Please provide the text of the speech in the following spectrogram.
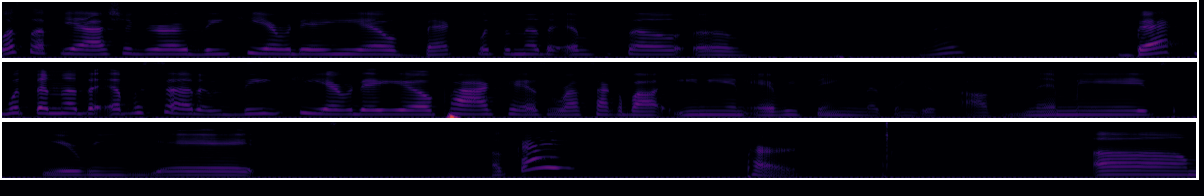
What's up, y'all? It's your girl, the Kiara Danielle, back with another episode of what? Back with another episode of the Kiara Danielle podcast, where I talk about any and everything. Nothing is off limits. Period. Okay. Per. Um,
